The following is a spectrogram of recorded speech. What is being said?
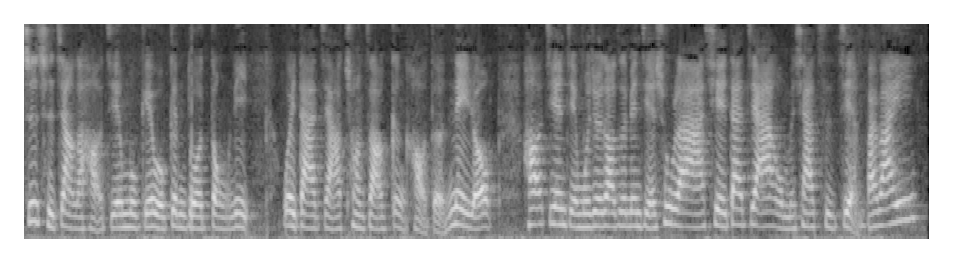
支持这样的好节目，给我更多动力，为大家创造更好的内容。好，今天节目就到这边结束啦，谢谢大家，我们下次见，拜拜。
